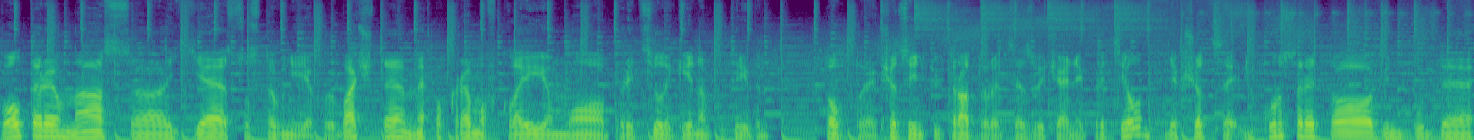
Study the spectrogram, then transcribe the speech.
Болтери в нас е, є составні, як ви бачите, ми окремо вклеюємо приціл, який нам потрібен. Тобто, якщо це інфільтратори, це звичайний приціл, якщо це інкурсори, то він буде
